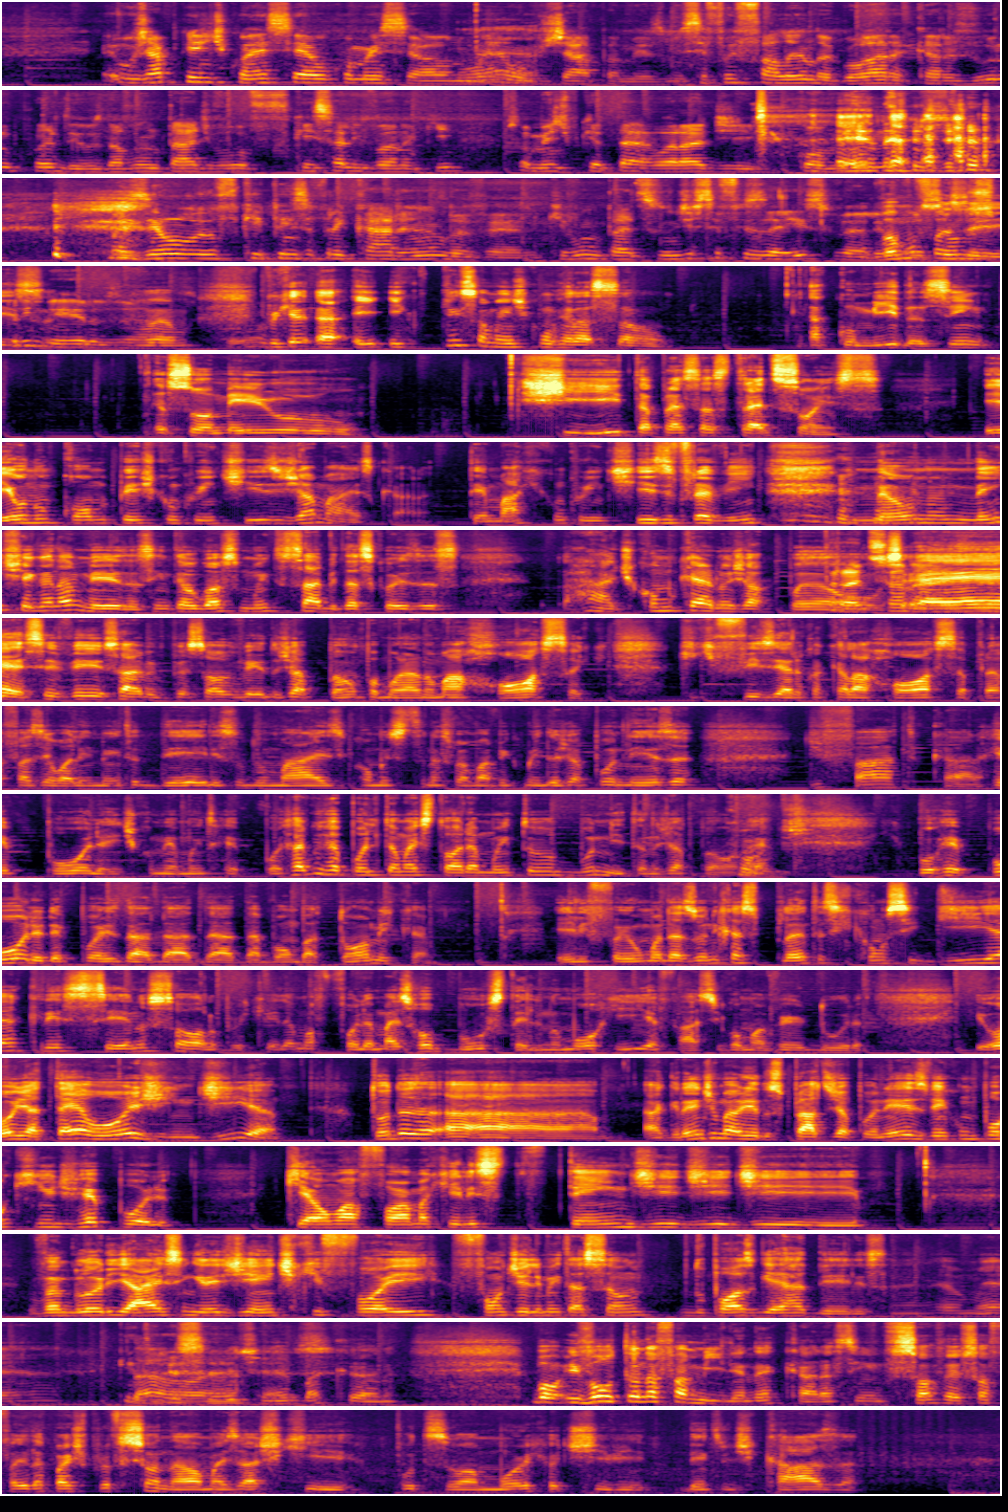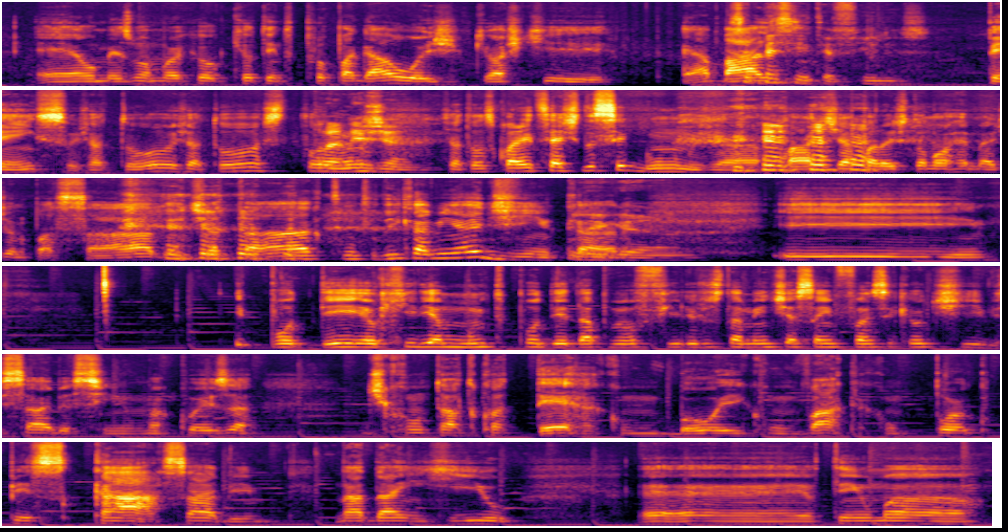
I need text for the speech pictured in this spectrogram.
o japa que a gente conhece é o comercial, não é, É. o japa mesmo. E você foi falando agora, cara, juro por Deus, dá vontade, eu fiquei salivando aqui, somente porque tá hora de comer, né, já. Mas eu, eu fiquei pensando, falei, caramba, velho, que vontade. Se um dia você fizer isso, velho, Vamos eu vou ser fazer um dos isso. primeiros, velho. Vamos. Porque, ah, e, e principalmente com relação à comida, assim, eu sou meio xiita para essas tradições. Eu não como peixe com cream cheese jamais, cara. Temaki com cream cheese pra mim não, não- nem chega na mesa, assim. Então eu gosto muito, sabe, das coisas ah, de como que era no Japão. É, né? você veio, sabe, o pessoal veio do Japão pra morar numa roça, que, que, que fizeram com aquela roça pra fazer o alimento deles e tudo mais, e como isso se transformava em comida japonesa. De fato, cara, repolho, a gente comia muito repolho. Sabe que o repolho tem uma história muito bonita no Japão, né? O repolho, depois da, da, da, da bomba atômica, ele foi uma das únicas plantas que conseguia crescer no solo, porque ele é uma folha mais robusta, ele não morria fácil igual uma verdura. E hoje, até hoje em dia, toda a, a, a grande maioria dos pratos japoneses vem com um pouquinho de repolho, que é uma forma que eles têm de, de, de vangloriar esse ingrediente que foi fonte de alimentação do pós-guerra deles. né? É, é Que da hora, interessante é bacana. Bom, e voltando à família, né, cara, assim, só, eu só falei da parte profissional, mas eu acho que, putz, o amor que eu tive dentro de casa é o mesmo amor que eu, que eu tento propagar hoje, que eu acho que é a Você base. pensa em ter filhos? Penso, já tô, já tô estourando- Planejando. Já tô nos 47 do segundo já. A Paty já parou de tomar o remédio ano passado, a gente já tá com tudo encaminhadinho, cara. Legal. E e poder, eu queria muito poder dar pro meu filho justamente essa infância que eu tive, sabe? Assim, uma coisa de contato com a terra, com boi, com vaca, com porco, pescar, sabe? Nadar em rio. É, eu tenho uma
